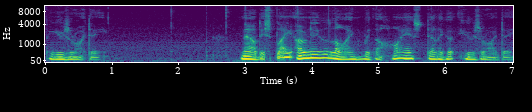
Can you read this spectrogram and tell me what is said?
the user ID. Now display only the line with the highest delegate user ID.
